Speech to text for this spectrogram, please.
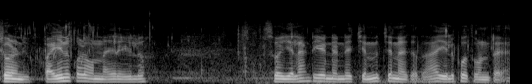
చూడండి పైన కూడా ఉన్నాయి రైలు. సో ఇలాంటివి ఏంటంటే చిన్న చిన్న కదా వెళ్ళిపోతూ ఉంటాయి.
